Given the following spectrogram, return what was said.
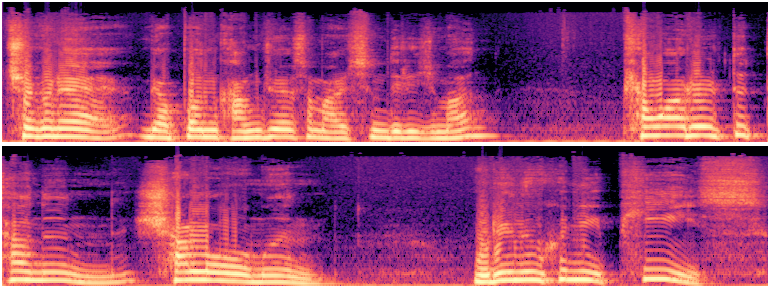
최근에 몇 번 강조해서 말씀드리지만 평화를 뜻하는 샬롬은 우리는 흔히 peace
